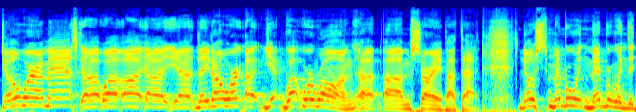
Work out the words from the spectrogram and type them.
Don't wear a mask. Uh, well, uh, uh, yeah, they don't work. Uh, yeah, what we're wrong. Uh, I'm sorry about that. No, remember when? Remember when the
